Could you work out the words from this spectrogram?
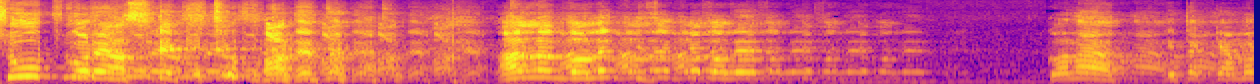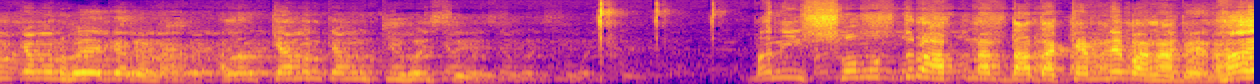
চুপ করে আছে, কিছু বলে আল্লাহ বলেন, কিছু এটা কেমন কেমন হয়ে গেল না? আল্লাহ কেমন কেমন কি হয়েছে মানে সমুদ্র আপনার দাদা কেমনে বানাবেন হ্যাঁ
